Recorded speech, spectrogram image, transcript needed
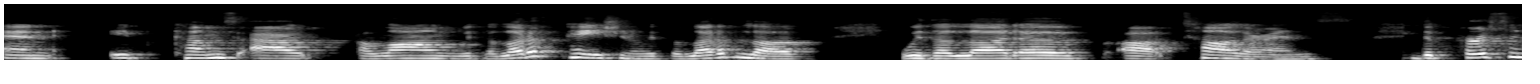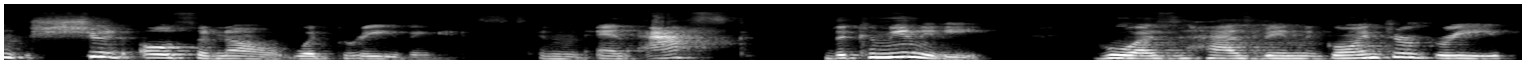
and it comes out along with a lot of patience with a lot of love with a lot of uh, tolerance the person should also know what grieving is and, and ask the community who has, has been going through grief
